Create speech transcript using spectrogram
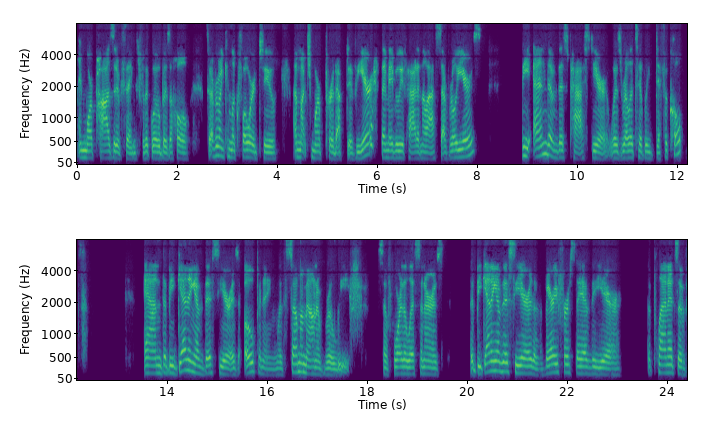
and more positive things for the globe as a whole. So everyone can look forward to a much more productive year than maybe we've had in the last several years. The end of this past year was relatively difficult. And the beginning of this year is opening with some amount of relief. So, for the listeners, the beginning of this year, the very first day of the year, the planets of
